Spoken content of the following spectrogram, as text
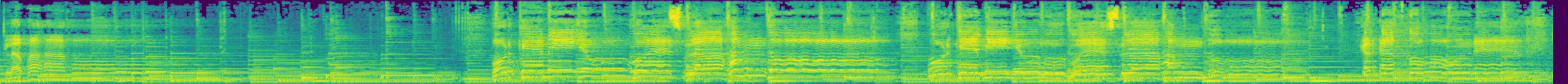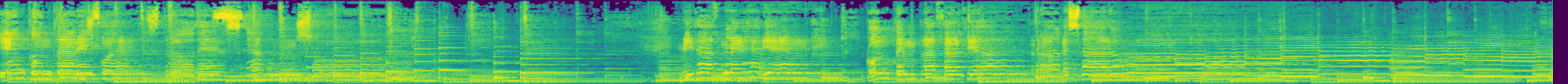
Clavado. Porque mi yugo es blando, porque mi yugo es blando. Cargad con él y encontraréis vuestro Miradme bien, contemplad al que atravesaron.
